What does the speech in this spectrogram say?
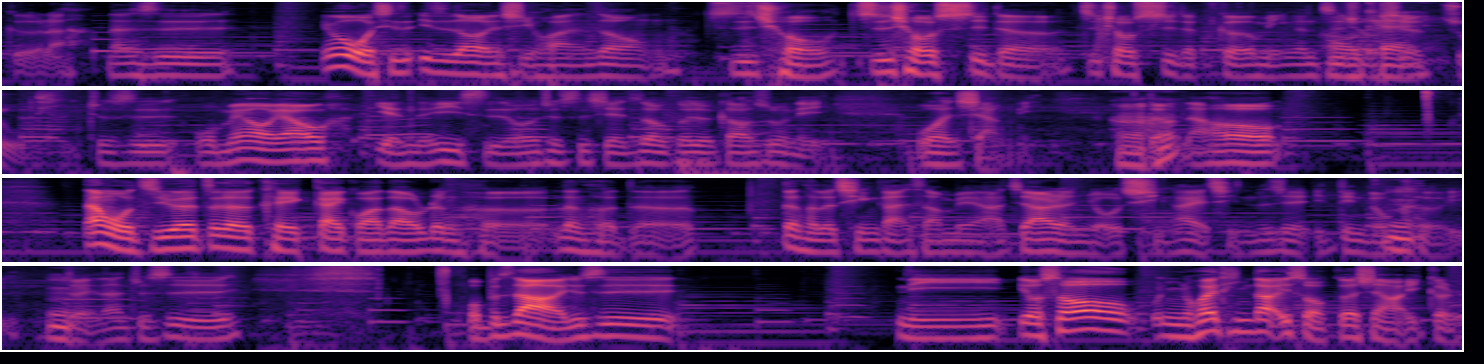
歌啦，但是因为我其实一直都很喜欢这种直球直球式的直球式的歌名跟直球式的主题就是我没有要演的意思，我就是写这首歌就告诉你我很想你。嗯对，，然后，但我觉得这个可以概括到任何任何的任何的情感上面啊，家人、友情、爱情这些一定都可以。嗯嗯对，那就是我不知道欸，就是你有时候你会听到一首歌想要一个人，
